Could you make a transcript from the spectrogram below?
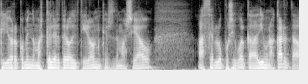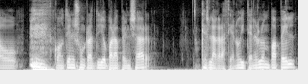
que yo recomiendo más que leértelo del tirón, que es demasiado hacerlo pues igual cada día una carta o cuando tienes un ratillo para pensar, que es la gracia, ¿no? Y tenerlo en papel,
